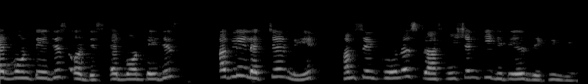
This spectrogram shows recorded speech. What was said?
एडवांटेजेस और डिसएडवांटेजेस अगले लेक्चर में हम सिंक्रोनस ट्रांसमिशन की डिटेल्स देखेंगे।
